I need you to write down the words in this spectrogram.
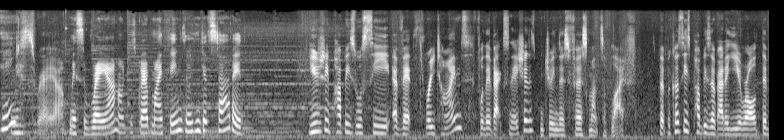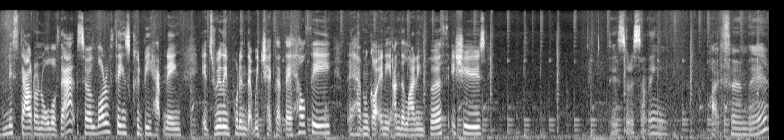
Miss Rhea. Miss Rhea, I'll just grab my things and we can get started. Usually puppies will see a vet three times for their vaccinations during those first months of life. But because these puppies are about a year old, they've missed out on all of that. So a lot of things could be happening. It's really important that we check that they're healthy, they haven't got any underlying birth issues. There's sort of something quite firm there.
